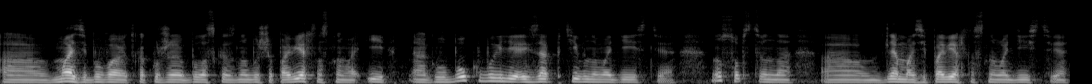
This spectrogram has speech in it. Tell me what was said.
А, мази бывают, как уже было сказано выше, поверхностного и а, глубокого или резорптивного действия. Ну, собственно, а, для мази поверхностного действия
